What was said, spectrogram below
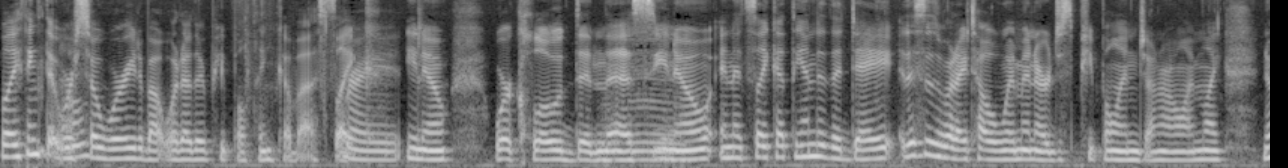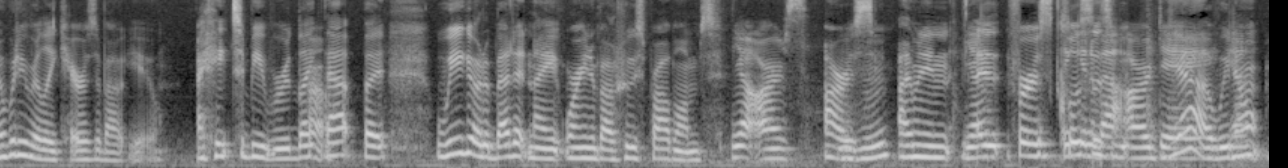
Well, I think that we're so worried about what other people think of us. Like, Right. you know, we're clothed in this, you mm. know, and it's like at the end of the day, this is what I tell women or just people in general. I'm like, nobody really cares about you. I hate to be rude like that, but we go to bed at night worrying about whose problems. Yeah, ours. Ours. I mean, Yeah. uh, for as close as we, our day, Yeah, we yeah. don't.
